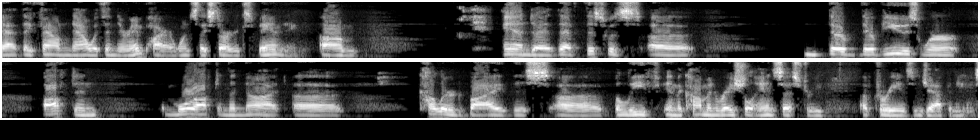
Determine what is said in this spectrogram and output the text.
that they found now within their empire once they started expanding. Um, and uh, that this was uh, their their views were often, more often than not, uh, colored by this uh, belief in the common racial ancestry of Koreans and Japanese,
